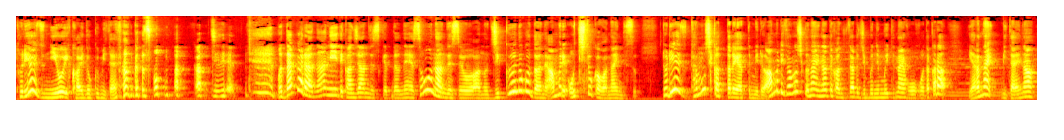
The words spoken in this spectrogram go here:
とりあえず匂い解読みたいな、なんかそんな感じで。まあ、だから何って感じなんですけどね、そうなんですよ。あの、時空のことはね、あんまりオチとかはないんです。とりあえず楽しかったらやってみる。あんまり楽しくないなって感じたら自分に向いてない方法だからやらないみたいな、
